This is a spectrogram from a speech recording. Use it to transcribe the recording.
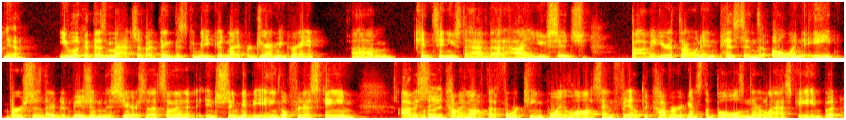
Yeah. You look at this matchup. I think this could be a good night for Jerami Grant. Um, continues to have that high usage Bobby here throwing in Pistons 0 and 8 versus their division this year. So that's something that interesting, maybe angle for this game. Obviously, coming off that 14 point loss and failed to cover against the Bulls in their last game. But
